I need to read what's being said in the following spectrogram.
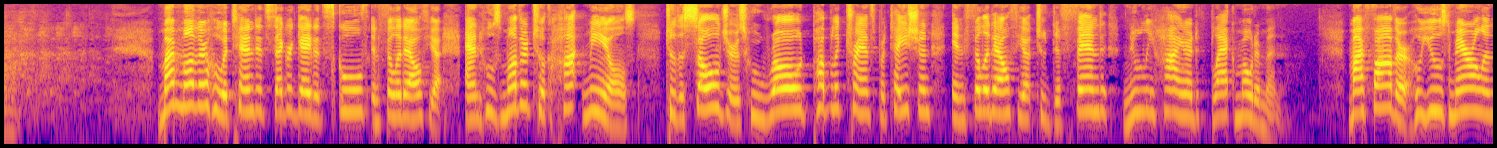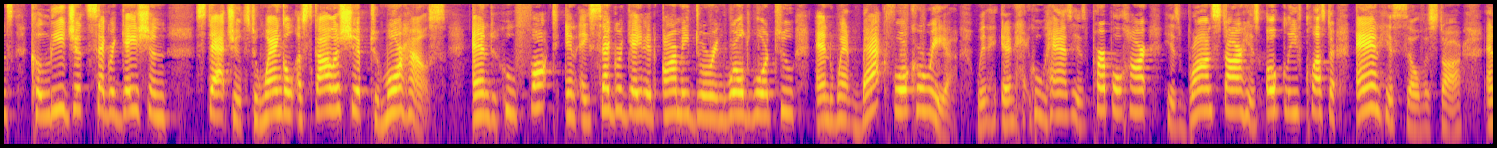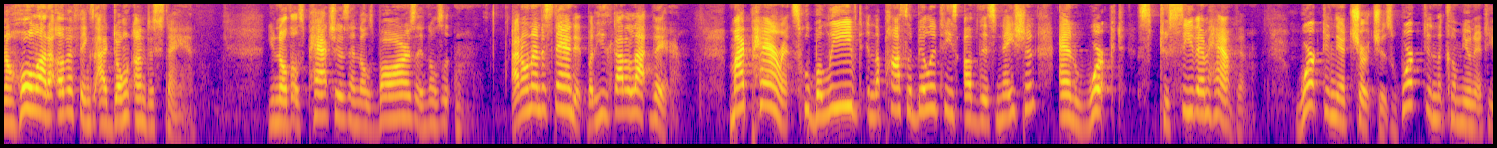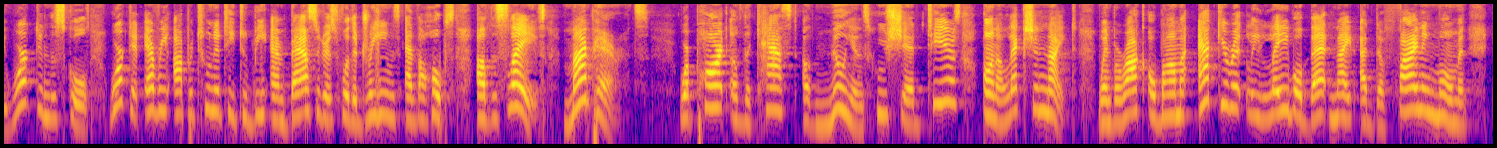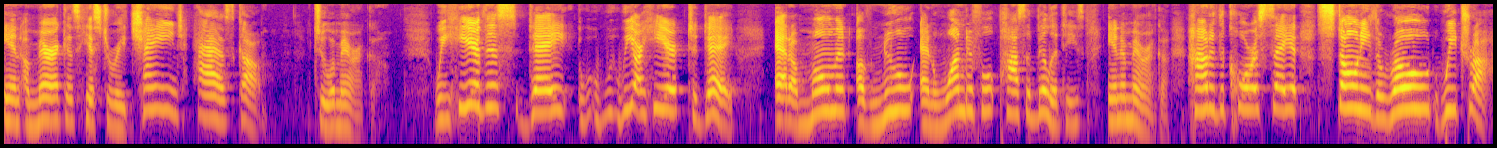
My mother, who attended segregated schools in Philadelphia and whose mother took hot meals to the soldiers who rode public transportation in Philadelphia to defend newly hired black motormen. My father, who used Maryland's collegiate segregation statutes to wangle a scholarship to Morehouse and who fought in a segregated army during World War II and went back for Korea, with, and who has his Purple Heart, his Bronze Star, his Oak Leaf Cluster, and his Silver Star, and a whole lot of other things I don't understand. You know, those patches and those bars and those, mm, I don't understand it, but he's got a lot there. My parents, who believed in the possibilities of this nation and worked to see them happen worked in their churches, worked in the community, worked in the schools, worked at every opportunity to be ambassadors for the dreams and the hopes of the slaves. My parents were part of the cast of millions who shed tears on election night when Barack Obama accurately labeled that night a defining moment in America's history. Change has come to America. We hear this day, we are here today at a moment of new and wonderful possibilities in America. How did the chorus say it? Stony the road we trod,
